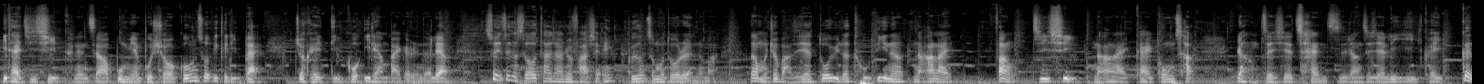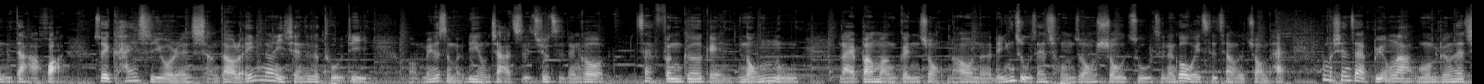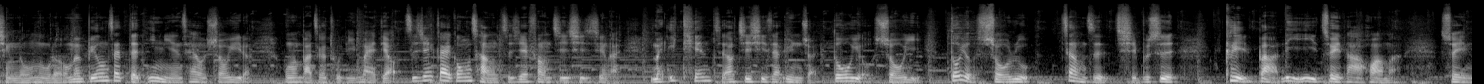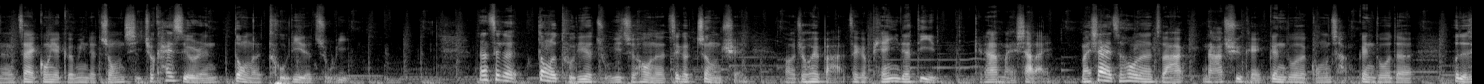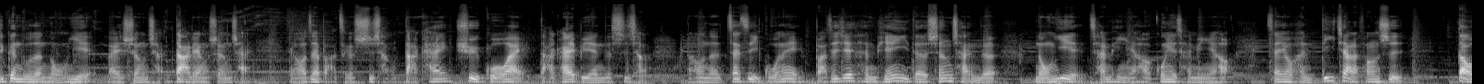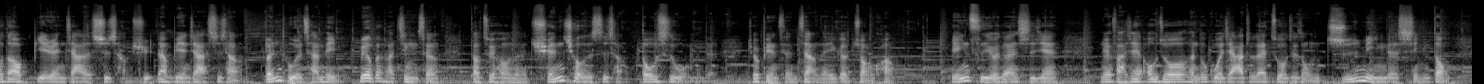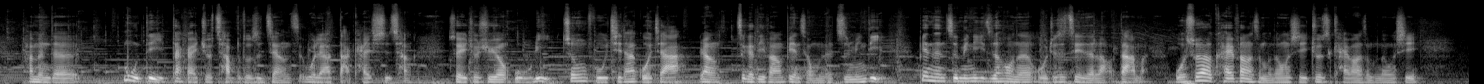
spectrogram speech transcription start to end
一台机器可能只要不眠不休工作一个礼拜，就可以抵过一两百个人的量。所以这个时候大家就发现，哎，不用这么多人了嘛，那我们就把这些多余的土地呢，拿来放机器，拿来盖工厂。让这些产值，让这些利益可以更大化，所以开始有人想到了，诶，那以前这个土地哦，没有什么利用价值，就只能够再分割给农奴来帮忙耕种，然后呢，领主在从中收租，只能够维持这样的状态。那么现在不用啦，我们不用再请农奴了，我们不用再等一年才有收益了，我们把这个土地卖掉，直接盖工厂，直接放机器进来，每一天只要机器在运转，都有收益，都有收入，这样子岂不是？可以把利益最大化嘛？所以呢，在工业革命的中期就开始有人动了土地的主意。那这个动了土地的主意之后呢，这个政权哦就会把这个便宜的地给它买下来。买下来之后呢，把它拿去给更多的工厂、更多的或者是更多的农业来生产，大量生产，然后再把这个市场打开，去国外打开别人的市场。然后呢，在自己国内把这些很便宜的生产的农业产品也好，工业产品也好，再用很低价的方式倒到别人家的市场去，让别人家的市场本土的产品没有办法竞争，到最后呢，全球的市场都是我们的，就变成这样的一个状况。也因此有一段时间，你会发现欧洲很多国家都在做这种殖民的行动，他们的。目的大概就差不多是这样子，为了要打开市场，所以就去用武力征服其他国家，让这个地方变成我们的殖民地。变成殖民地之后呢，我就是这里的老大嘛。我说要开放什么东西，就是开放什么东西。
